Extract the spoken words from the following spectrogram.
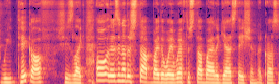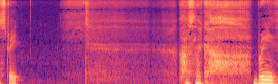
we take off. She's like, "Oh, there's another stop. By the way, we have to stop by at a gas station across the street." I was like, oh, "Breathe,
